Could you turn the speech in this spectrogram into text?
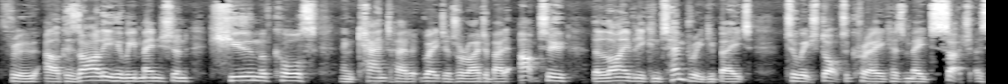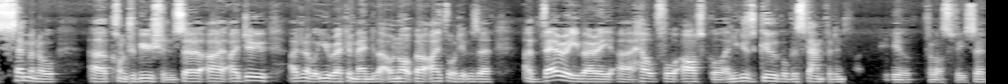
through Al-Ghazali, who we mentioned, Hume, of course, and Kant had a great deal to write about it, up to the lively contemporary debate to which Dr. Craig has made such a seminal uh, contribution. So I, I, do, I don't know what you recommend that or not, but I thought it was a, a very, very uh, helpful article. And you can just Google the Stanford Encyclopedia philosophy. So,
